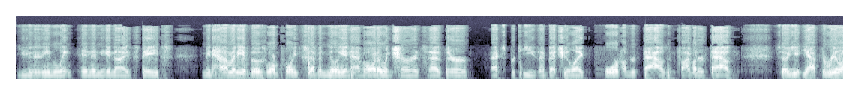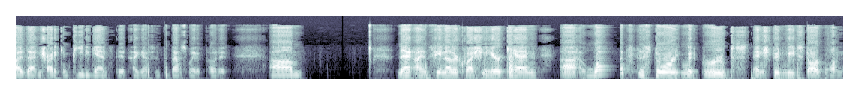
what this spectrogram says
using LinkedIn in the United States. I mean, how many of those 1.7 million have auto insurance as their expertise? I bet you like 400,000, 500,000. So you, you have to realize that and try to compete against it, I guess is the best way to put it. Um, next, I see another question here. Ken, uh, what's the story with groups, and should we start one?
